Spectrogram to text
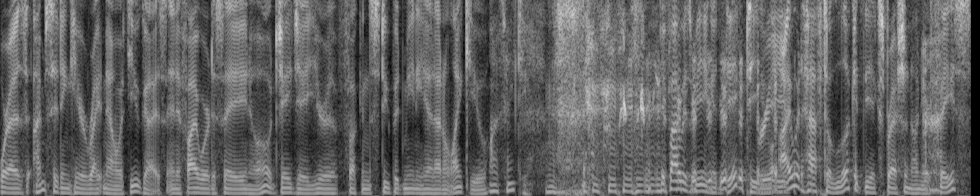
Whereas I'm sitting here right now with you guys, and if I were to say, you know, oh, JJ, you're a fucking stupid meanie head, I don't like you. Why, thank you. if I was being a dick to you, Breathe. I would have to look at the expression on your face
